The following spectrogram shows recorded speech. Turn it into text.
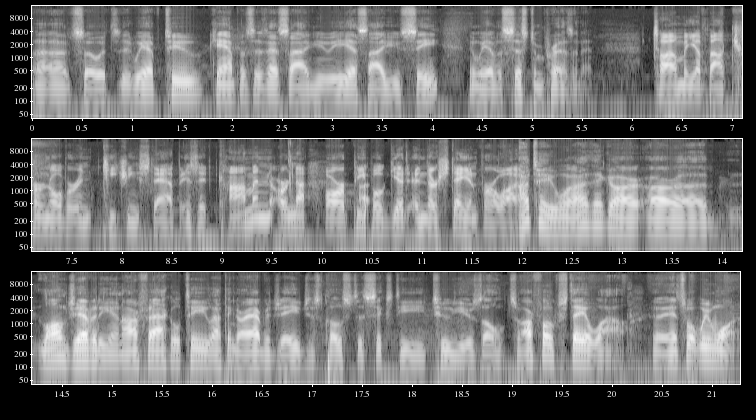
Uh, so it's we have two campuses, SIUE, SIUC, and we have a system president. Tell me about turnover in teaching staff. Is it common or not? Or people get and they're staying for a while? I'll tell you what, I think our our uh, longevity in our faculty, I think our average age is close to 62 years old. So our folks stay a while. And it's what we want.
